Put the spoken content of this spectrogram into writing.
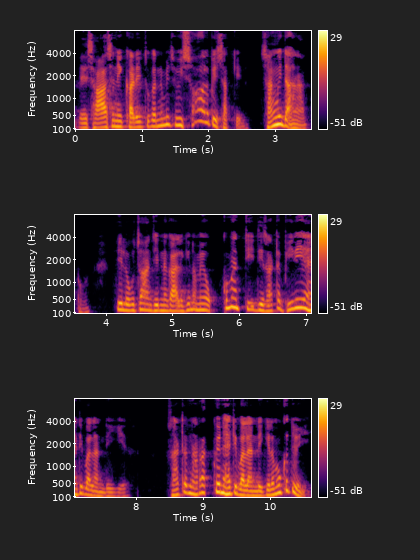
මේ ශාසනික කටයුතු කරන මිනිස්සු විශාල පිරිසක් ඉන්නවා. සංවිධානාත්මක. මේ ලොකු චාන්චින්න කාලේ කියනවා මේ ඔක්කොම තීදි රට පිරිය හැටි බලන්නයි කියලා. රට නරක වෙන හැටි බලන්නයි කියලා මොකද වෙන්නේ?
